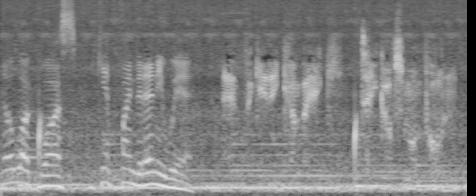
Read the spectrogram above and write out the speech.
No luck, boss. Can't find it anywhere. And forget it, come back. Takeoff's more important.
